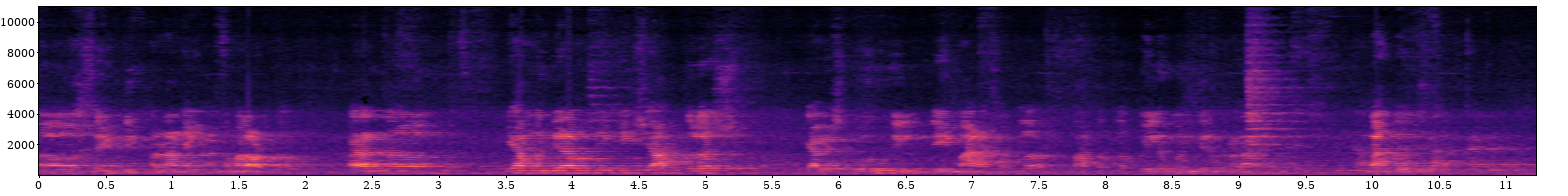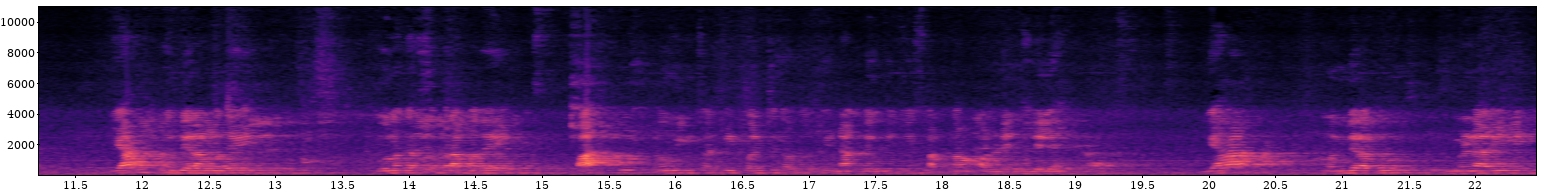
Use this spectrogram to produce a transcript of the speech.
अ, संयुक्तिक ठरणार नाही असं मला वाटतं. कारण या मंदिरावरती एकशे आठ कलश त्यावेळेस रोड होईल. ते महाराष्ट्रातलं भारतातलं पहिलं मंदिर ठरणार नागदेवचं या मंदिरामध्ये दोन हजार सतरामध्ये पाच फूट नऊ इंचाची पंचतत्वाची नागदेवतेची स्थापना ऑलरेडी झालेली आहे. या मंदिरातून मिळणारी एक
